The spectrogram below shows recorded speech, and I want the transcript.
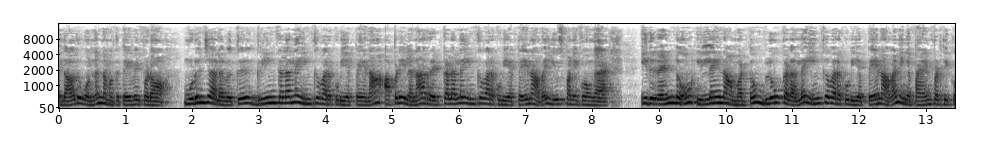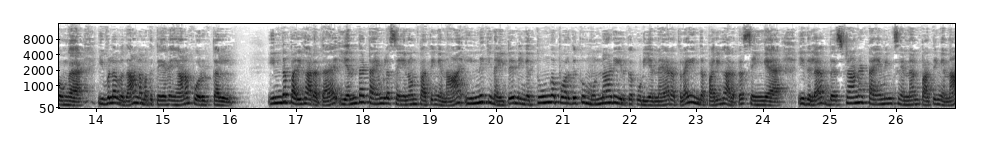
ஏதாவது ஒண்ணு நமக்கு தேவைப்படும். முடிஞ்ச அளவுக்கு கிரீன் கலர்ல இங்கு வரக்கூடிய பேனா அப்படி இல்லைன்னா ரெட் கலர்ல இங்கு வரக்கூடிய பேனாவை யூஸ் பண்ணிக்கோங்க. இது ரெண்டும் இல்லைனா மட்டும் ப்ளூ கலர்ல இங்கு வரக்கூடிய பேனாவை நீங்க பயன்படுத்திக்கோங்க. இவ்வளவுதான் நமக்கு தேவையான பொருட்கள். இந்த பரிகாரத்தை எந்த டைம்ல செய்யணும்னு பாத்தீங்கன்னா இன்னைக்கு நைட்டு நீங்க தூங்க போறதுக்கு முன்னாடி இருக்கக்கூடிய நேரத்துல இந்த பரிகாரத்தை செய்யுங்க. இதுல பெஸ்டான டைமிங்ஸ் என்னன்னு பாத்தீங்கன்னா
